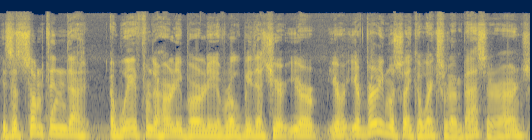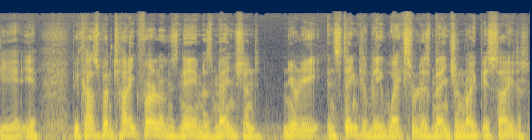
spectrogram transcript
is it something that away from the hurly burly of rugby that you're you're you're you're very much like a Wexford ambassador, aren't you? you because when Tadhg Furlong's name is mentioned, nearly instinctively Wexford is mentioned right beside it.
